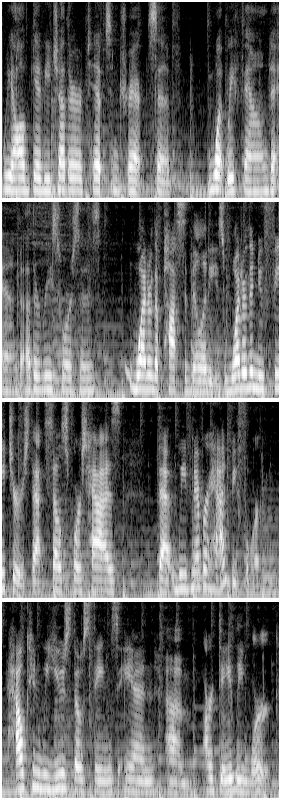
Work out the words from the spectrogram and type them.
We all give each other tips and tricks of what we found and other resources. What are the possibilities? What are the new features that Salesforce has that we've never had before? How can we use those things in um, our daily work?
